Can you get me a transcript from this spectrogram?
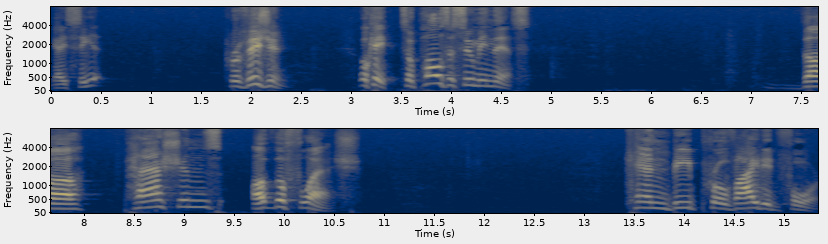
You guys see it? Provision. Okay, so Paul's assuming this. The passions of the flesh can be provided for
